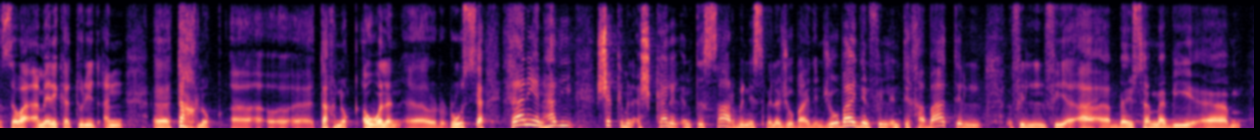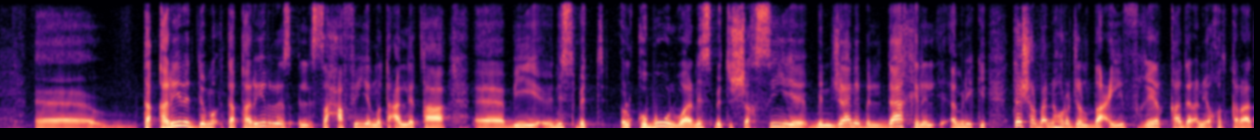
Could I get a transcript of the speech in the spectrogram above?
سواء أمريكا تريد أن آه، تخنق آه، آه، تخنق اولا آه، روسيا، ثانيا هذه شكل من أشكال الانتصار بالنسبة لجو بايدن، جو بايدن في الانتخابات ال- في في آه، ما يسمى ب آه، تقارير الدم... تقارير الصحفية المتعلقة آه، بنسبة القبول ونسبة الشخصية من جانب الداخل الأمريكي تشعر بأنه رجل ضعيف غير قادر أن يأخذ قرارات.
